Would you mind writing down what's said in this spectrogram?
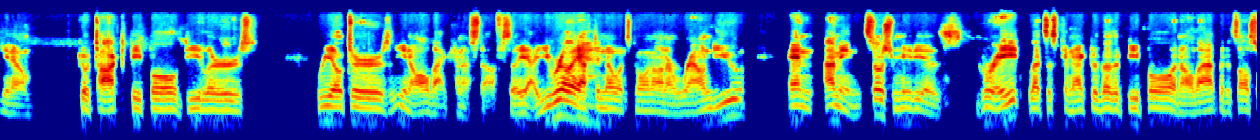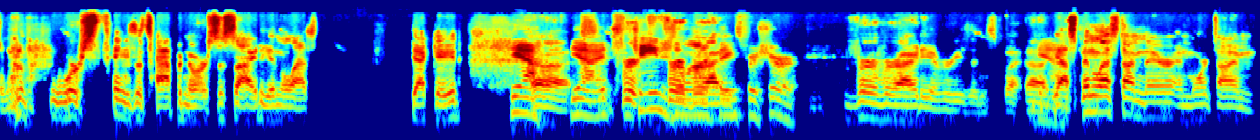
you know, go talk to people, dealers, realtors, you know, all that kind of stuff. So yeah, you really yeah. have to know what's going on around you. And I mean, social media is great, lets us connect with other people and all that, but it's also one of the worst things that's happened to our society in the last decade. Yeah, uh, yeah, it's for, changed for a lot variety, of things for sure. For a variety of reasons, but uh, yeah. yeah. spend less time there and more time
